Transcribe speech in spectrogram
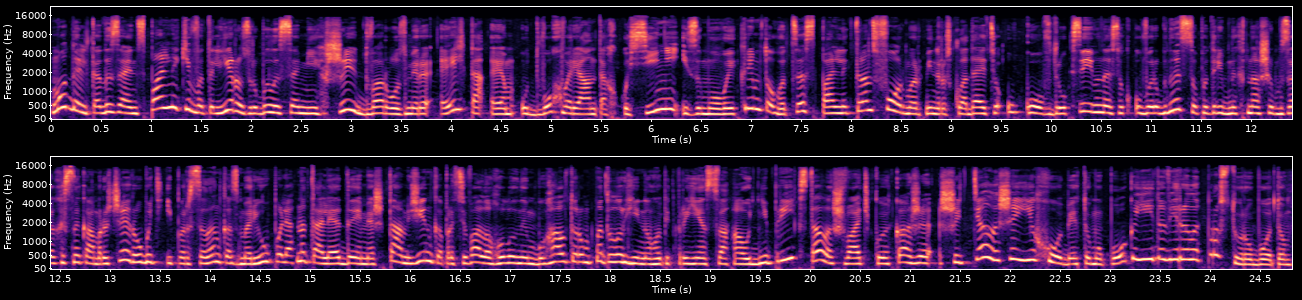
Модель та дизайн спальників в ательє розробили самі. Шиють два розміри – L та M у двох варіантах – осінній і зимовий. Крім того, це спальник-трансформер. Він розкладається у ковдру. Свій внесок у виробництво потрібних нашим захисникам речей робить і переселенка з Маріуполя Наталія Деміш. Там жінка працювала головним бухгалтером металургійного підприємства, а у Дніпрі стала швачкою. Каже, шиття лише її хобі, тому поки їй довірили просту роботу.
